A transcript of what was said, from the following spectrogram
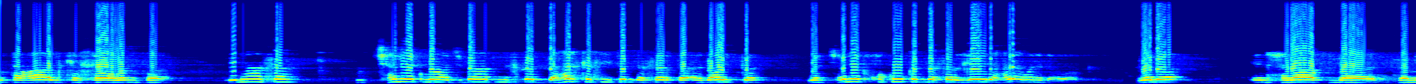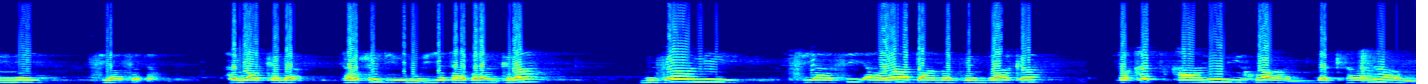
متعال کە خاوەنتە بناسە واجبات نسبت بە هەر کەسی تر لەسەر تا ئەدای بکە و چەندێک حقوقت لەسەر ولا انحراف لە زمینەی سیاستە هەروە کە لە توحیدی ئلوهیەتا بەوان کرا نظامی سیاسی ئاوا دامەرزێنراکە فقط قانونی خوال لە کانال و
